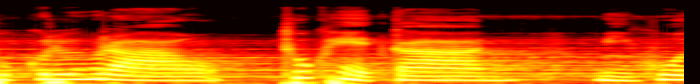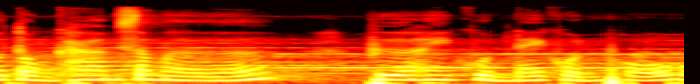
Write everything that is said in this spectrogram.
ทุกเรื่องราว ทุกเหตุการณ์มีขั้วตรงข้ามเสมอ เพื่อให้คุณได้ค้นพบ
